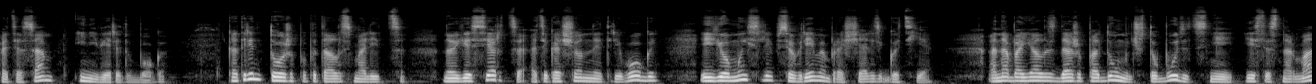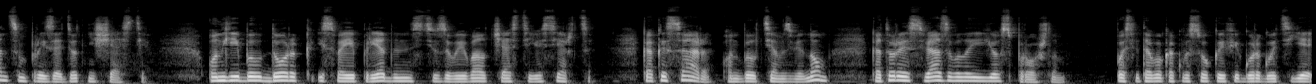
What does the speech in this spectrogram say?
хотя сам и не верит в Бога». Катрин тоже попыталась молиться, но ее сердце, отягощенное тревогой, и ее мысли все время обращались к Готье. Она боялась даже подумать, что будет с ней, если с норманцем произойдет несчастье. Он ей был дорог и своей преданностью завоевал часть ее сердца. Как и Сара, он был тем звеном, которое связывало ее с прошлым. После того, как высокая фигура Готье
